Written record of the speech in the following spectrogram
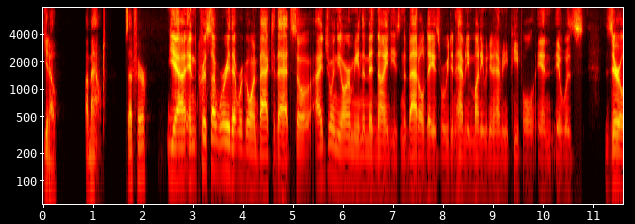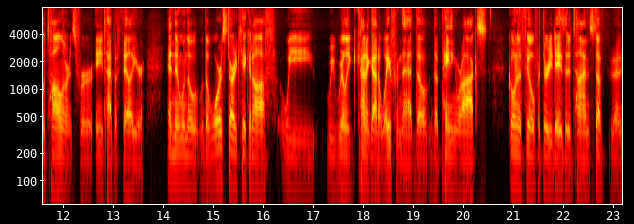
you know, amount. Is that fair? Yeah, and Chris, I worry that we're going back to that. So I joined the army in the mid '90s, in the bad old days where we didn't have any money, we didn't have any people, and it was zero tolerance for any type of failure. And then when the the wars started kicking off, we we really kind of got away from that. The the painting rocks, going to the field for 30 days at a time, stuff, uh,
